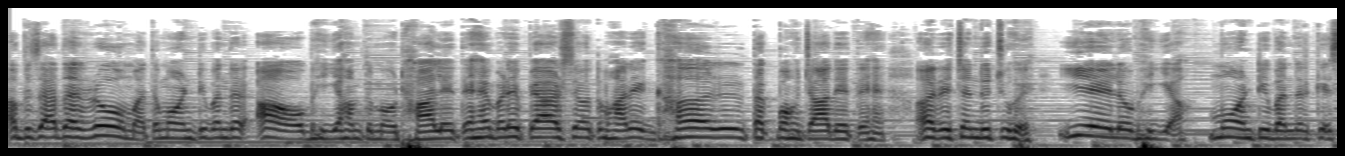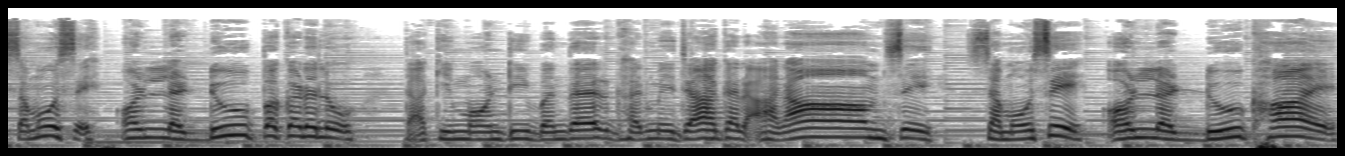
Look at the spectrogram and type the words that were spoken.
अब ज़्यादा रो मत। मोंटी बंदर, आओ भैया, हम तुम्हें उठा लेते हैं, बड़े प्यार से और तुम्हारे घर तक पहुँचा देते हैं। अरे चंदू चूहे, ये लो भैया, मोंटी बंदर के समोसे और लड्डू पकड़ लो, ताकि मोंटी बंदर घर में जाकर आराम से समोसे और लड्डू खाए।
